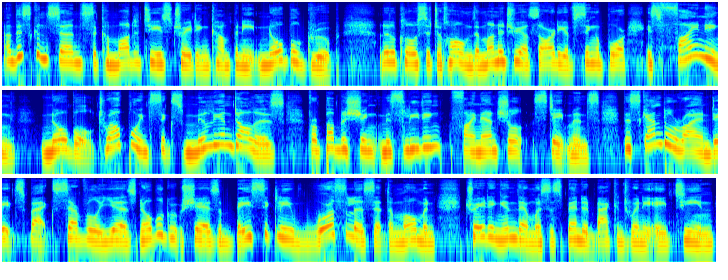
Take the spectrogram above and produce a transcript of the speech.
Now, this concerns the commodities trading company Noble Group. A little closer to home, the Monetary Authority of Singapore is fining Noble $12.6 million for publishing misleading financial statements. The scandal, Ryan, dates back several years. Noble Group shares are basically worthless at the moment. Trading in them was suspended back in 2018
